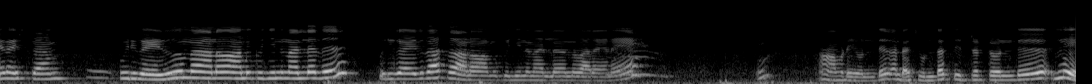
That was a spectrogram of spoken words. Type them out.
ഏതാ ഇഷ്ടം? പുരുക എഴുതുന്നതാണോ ആമിക്കുഞ്ഞിന് നല്ലത്? പുരുക എഴുതാത്തതാണോ ആമിക്കുഞ്ഞിന് നല്ലതെന്ന് പറയണേ? ആ അവിടെയുണ്ട്. കണ്ട ചുണ്ടത്തിട്ടിട്ടുണ്ട് ഇല്ലേ.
